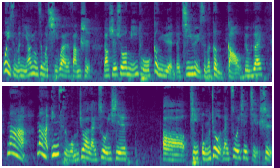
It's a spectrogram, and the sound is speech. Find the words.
为什么你要用这么奇怪的方式？老实说，迷途更远的几率是不是更高？对不对？那那因此，我们就要来做一些呃提，我们就来做一些解释，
